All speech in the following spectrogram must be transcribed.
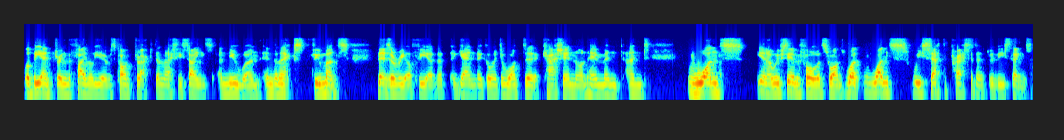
will be entering the final year of his contract unless he signs a new one in the next few months. There's a real fear that again they're going to want to cash in on him, and and once you know we've seen before with Swans, once we set the precedent with these things,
